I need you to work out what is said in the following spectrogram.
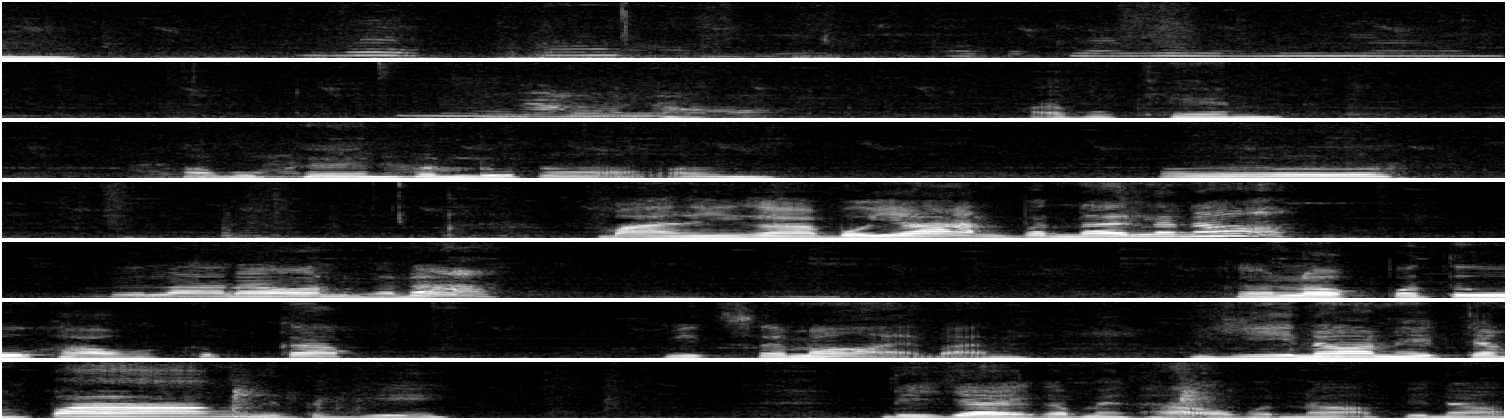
มแม่ต้องหายพอกูแค่ยังไม่ยังนั่งมันเนาะหายผูกแขนหายผูกแขนเป็นรุดออก เออเออมานี่ก็บย่านปันไดแล้วเนาะเวลานอนกันเนาะก็ล็อกประตูเขาก็กึบกับมิดใส่หม้อไอ้บ้านเมื่อกี้นอนเห็ดจังปังนี่ตะกี้ดีใจกับแม่เถาเพิ่นเนาะพี่น้อง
